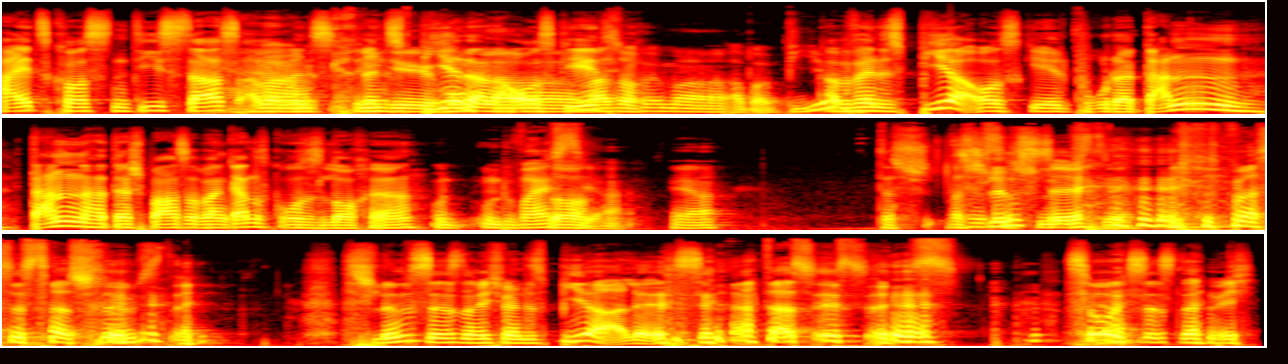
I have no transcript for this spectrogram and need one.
Heizkosten, dies, das, ja, aber wenn es Bier Hunger, dann ausgeht. Was auch immer, aber Bier. Aber wenn das Bier ausgeht, Bruder, dann, dann hat der Spaß aber ein ganz großes Loch, ja. Und, und du weißt so. ja, ja. Das, das Schlimmste. Das Schlimmste? was ist das Schlimmste? Das Schlimmste ist nämlich, wenn das Bier alle ist. Ja. Das ist es. so ja. ist es nämlich.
